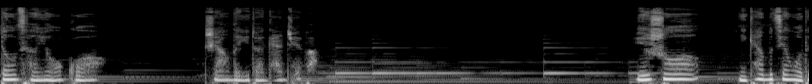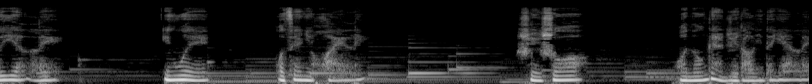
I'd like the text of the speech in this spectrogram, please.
都曾有过这样的一段感觉吧。鱼说：“你看不见我的眼泪，因为我在你怀里。”水说：“我能感觉到你的眼泪。”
